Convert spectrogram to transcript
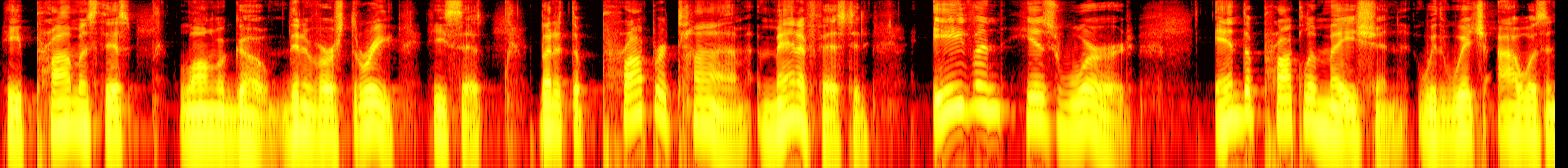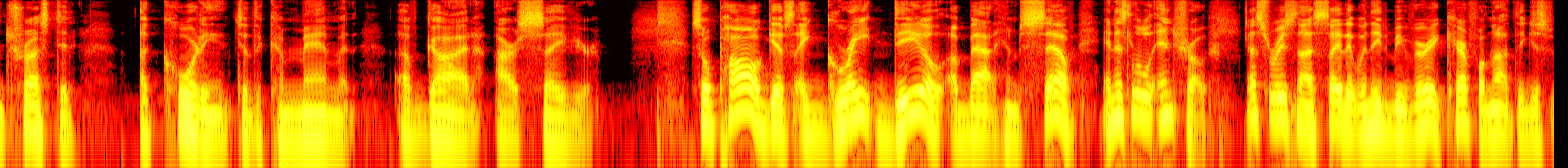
He promised this long ago. Then in verse 3, he says, But at the proper time manifested, even His word in the proclamation with which I was entrusted according to the commandment of God our Savior. So, Paul gives a great deal about himself in this little intro. That's the reason I say that we need to be very careful not to just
